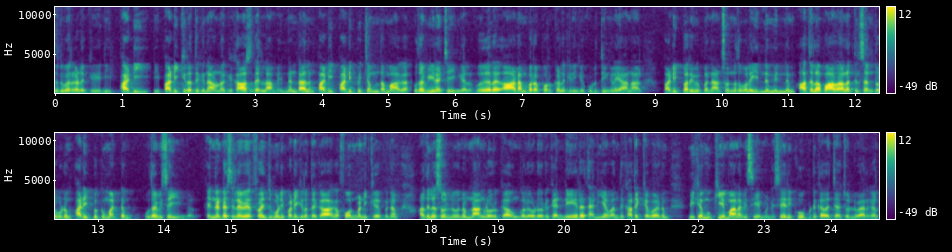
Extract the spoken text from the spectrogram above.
சிறுவர்களுக்கு நீ படி நீ படிக்கிறதுக்கு நான் உனக்கு காசு தெல்லாம் என்னென்றாலும் படி படிப்பு சம்பந்தமாக உதவியில செய்யுங்கள். வேறு ஆடம்பர பொருட்களுக்கு நீங்கள் கொடுத்தீங்களே ஆனால் படிப்பறிவு இப்போ நான் சொன்னது போல் இன்னும் இன்னும் அதல பாதாளத்தில் சென்றுவிடும். படிப்புக்கு மட்டும் உதவி செய்யுங்கள். என்னட்ட சில பேர் ஃப்ரெஞ்சு மொழி படிக்கிறதுக்காக ஃபோன் பண்ணி கேட்பினோம் அதில் சொல்லுவோம் நாங்கள் ஒருக்கா உங்களோட ஒருக்கா நேர தனியாக வந்து கதைக்க வேண்டும். மிக முக்கியமான விஷயம் என்று. சரி கூப்பிட்டு கதைச்சா சொல்லுவார்கள்.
